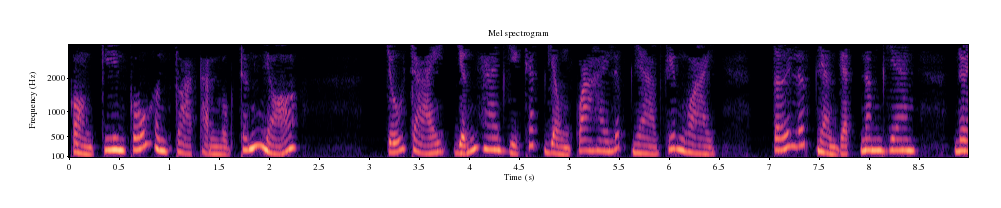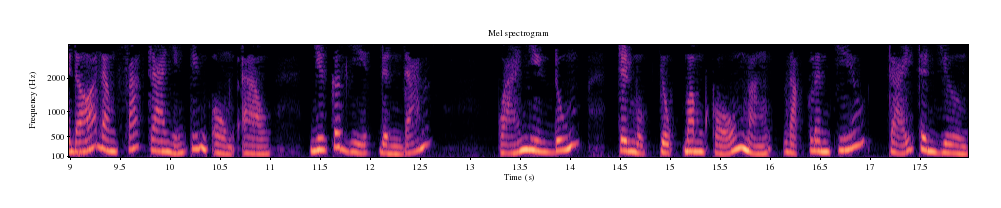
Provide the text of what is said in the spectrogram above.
còn kiên cố hơn tòa thành một trấn nhỏ. Chủ trại dẫn hai vị khách vòng qua hai lớp nhà phía ngoài, tới lớp nhà gạch năm gian nơi đó đang phát ra những tiếng ồn ào, như có việc đình đám. Quả nhiên đúng, trên một chục mâm cổ mặn đặt lên chiếu, trải trên giường,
